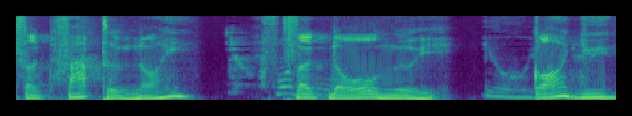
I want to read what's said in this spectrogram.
Phật Pháp thường nói Phật độ người có duyên.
